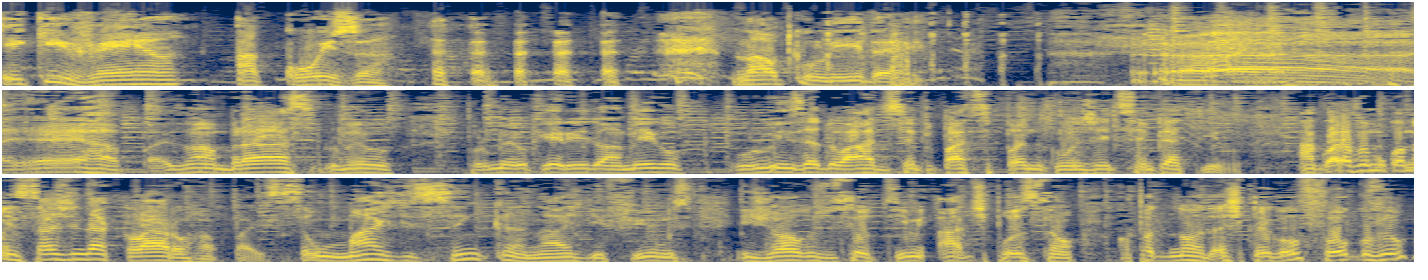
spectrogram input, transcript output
E que venha a coisa. Náutico líder. Ah, é, rapaz. Um abraço pro meu, pro meu querido amigo, o Luiz Eduardo, sempre participando com a gente, sempre ativo. Agora vamos com a mensagem da Claro, rapaz. São mais de 100 canais de filmes e jogos do seu time à disposição. Copa do Nordeste pegou fogo, viu?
